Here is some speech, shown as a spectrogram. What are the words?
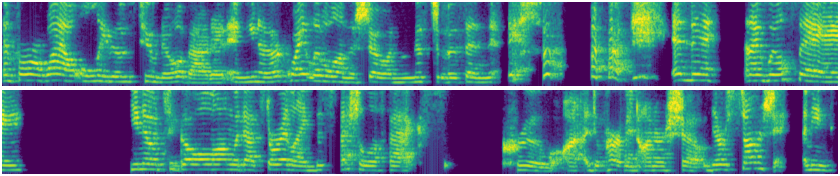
And for a while only those two know about it. And you know they're quite little on the show and mischievous and and then and I will say, you know, to go along with that storyline, the special effects crew on, department on our show, they're astonishing. I mean,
